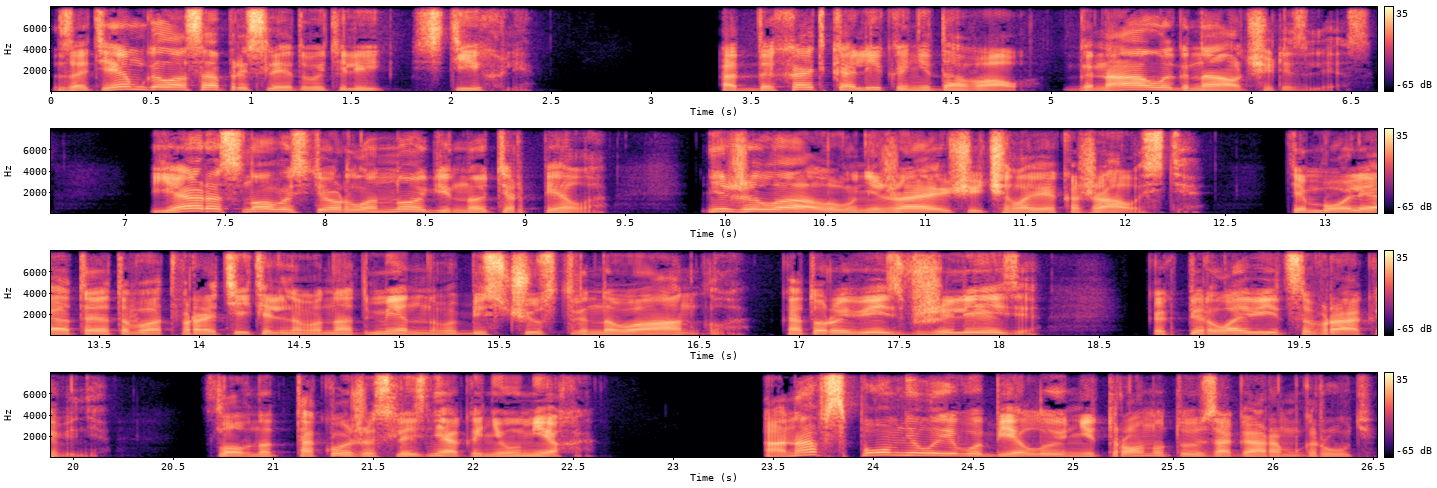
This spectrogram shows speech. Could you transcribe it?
Затем голоса преследователей стихли. Отдыхать Калика не давал, гнал и гнал через лес. Яра снова стерла ноги, но терпела. Не желала унижающей человека жалости. Тем более от этого отвратительного, надменного, бесчувственного англа, который весь в железе, как перловица в раковине, словно такой же слезняк и неумеха. Она вспомнила его белую, нетронутую загаром грудь,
